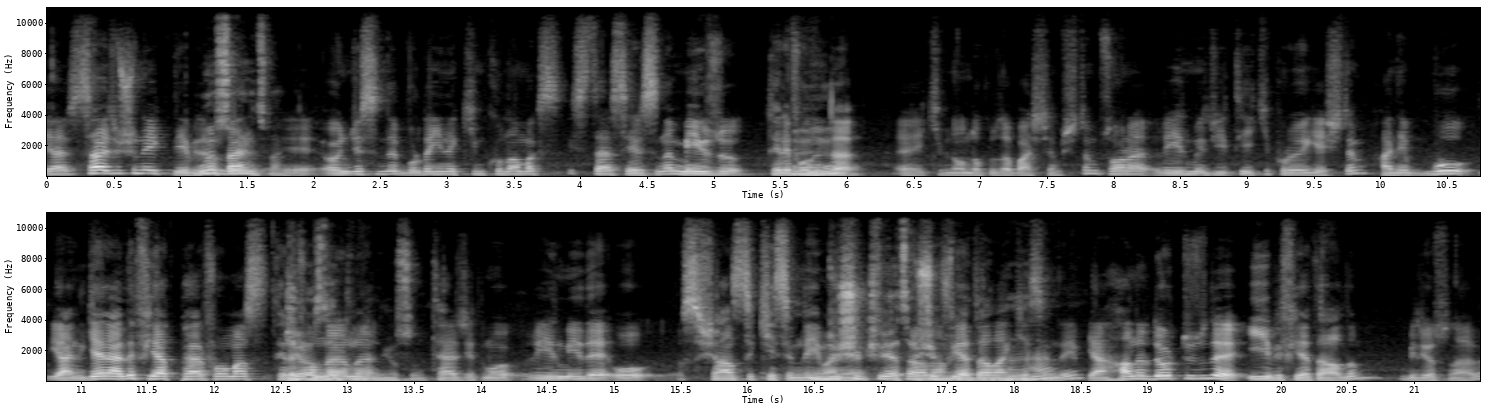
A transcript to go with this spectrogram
Yani sadece şunu ekleyebilirim. Söyle Ben lütfen. e, öncesinde burada yine kim kullanmak ister serisinden Meizu telefonuyla e, 2019'da başlamıştım. Sonra Realme GT2 Pro'ya geçtim. Hani bu yani genelde fiyat performans telefonlarını tercih ettim. O Realme'yi de o şanslı kesimdeyim. Düşük hani, fiyata düşük alanlardan. fiyata alan kesimdeyim. Yani Honor 400'ü de iyi bir fiyata aldım biliyorsun abi.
